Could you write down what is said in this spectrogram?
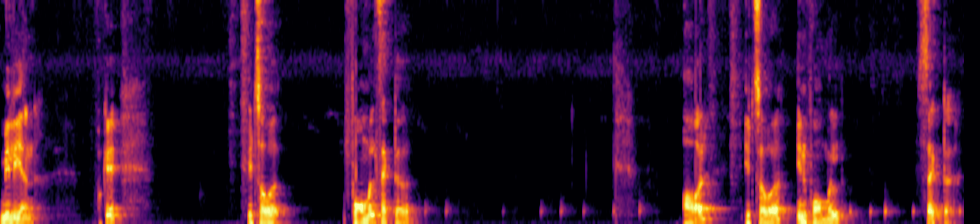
million. Okay? It's our formal sector or it's our informal sector.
